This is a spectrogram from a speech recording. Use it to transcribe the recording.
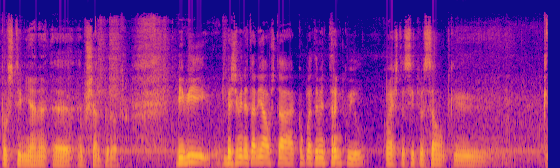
palestiniana a, a puxar por outro. Bibi, Benjamin Netanyahu está completamente tranquilo com esta situação que, que,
